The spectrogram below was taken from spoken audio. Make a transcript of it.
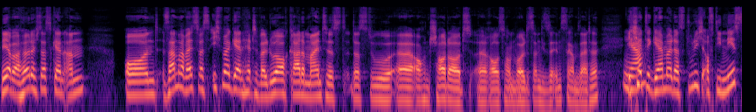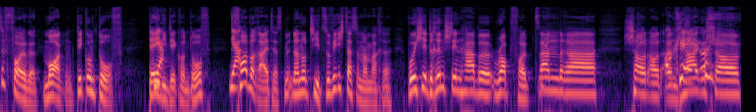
Nee, aber hört euch das gern an. Und Sandra, weißt du, was ich mal gern hätte, weil du auch gerade meintest, dass du äh, auch einen Shoutout äh, raushauen wolltest an dieser Instagram-Seite. Ich Ja. hätte gern mal, dass du dich auf die nächste Folge, morgen, dick und doof, Daily Ja. Dick und Doof, Ja. vorbereitest mit einer Notiz, so wie ich das immer mache. Wo ich hier drin stehen habe, Rob folgt Sandra, Shoutout an Okay, Tagesschau.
